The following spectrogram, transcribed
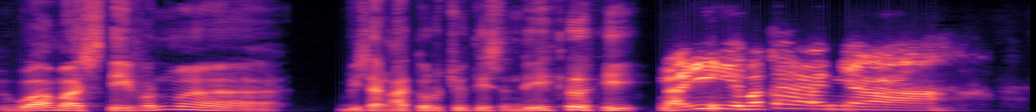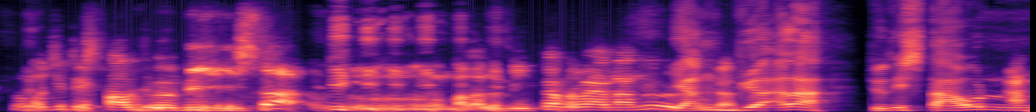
gua sama Steven mah bisa ngatur cuti sendiri. Nah iya makanya. Lo mau cuti setahun juga bisa. Malah lebih keren lu. Ya enggak lah, cuti setahun Ah,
